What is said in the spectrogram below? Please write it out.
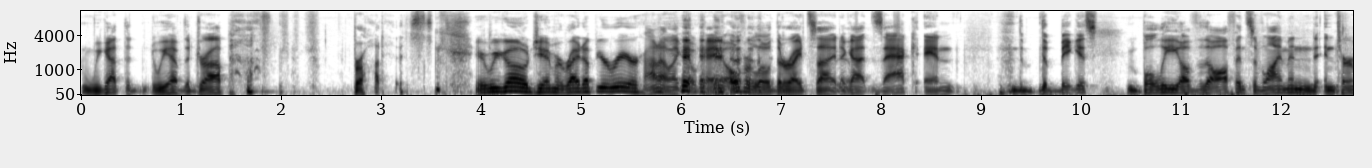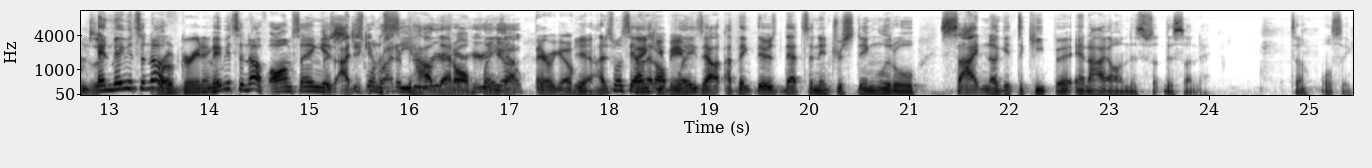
We got the we have the drop Broadus. Here we go, jam it right up your rear. I'm like, okay, overload the right side. I got Zach and the, the biggest bully of the offensive lineman in terms of and maybe it's enough road grading. Maybe it's enough. All I'm saying is I just want to see how that all plays out. There we go. Yeah, I just want to see how Thank that you, all Beam. plays out. I think there's that's an interesting little side nugget to keep an eye on this this Sunday. So we'll see.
